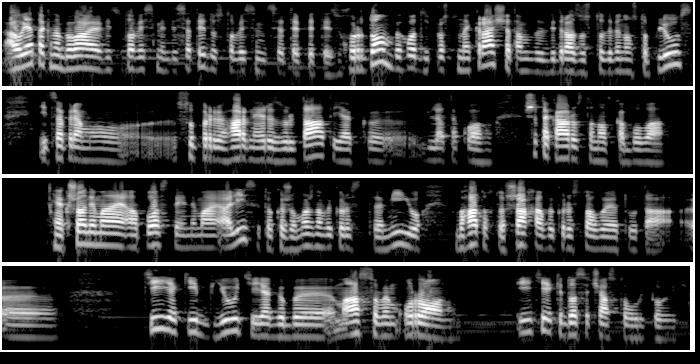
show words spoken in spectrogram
але я так набиваю від 180 до 185. З гордом виходить просто найкраще, там відразу 190 і це прямо е, супер гарний результат, як е, для такого. Ще така розстановка була. Якщо немає апости і немає Аліси, то кажу, можна використати Мію. Багато хто шаха використовує тут. А, е, ті, які б'ють якби масовим уроном. І ті, які досить часто ультують.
